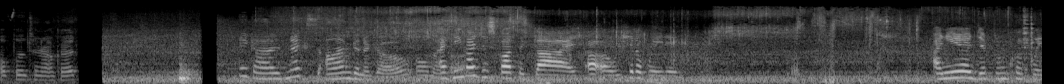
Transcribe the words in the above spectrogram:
Hopefully it'll turn out good. Hey guys, next I'm gonna go. Oh my I think I just got the guide. Uh oh, we should have waited. I need to dip them quickly.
